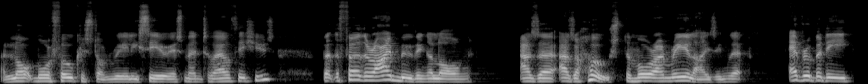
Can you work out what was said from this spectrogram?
a lot more focused on really serious mental health issues. But the further I'm moving along as a as a host, the more I'm realizing that everybody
